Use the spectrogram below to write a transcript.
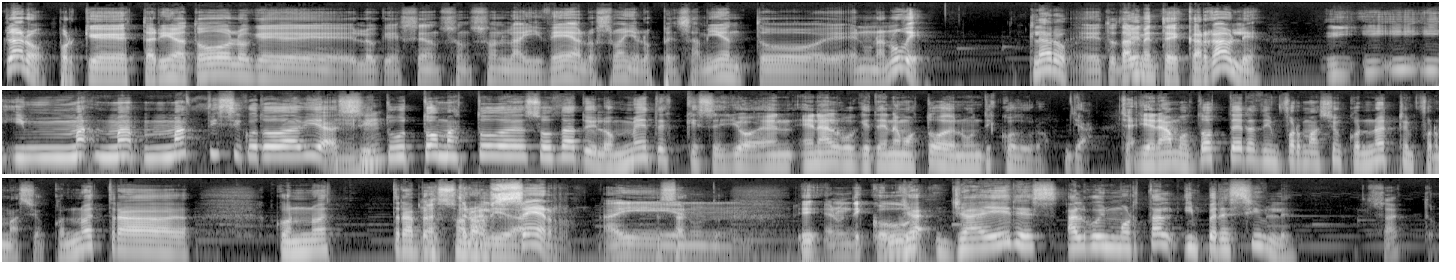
Claro, porque estaría todo lo que, lo que sean, son, son las ideas, los sueños, los pensamientos eh, en una nube. Claro. Eh, totalmente descargable. Y, más, físico todavía, si tú tomas todos esos datos y los metes, qué sé yo, en, algo que tenemos todo en un disco duro, ya. Llenamos dos teras de información con nuestra información, con nuestra, con nuestra personalidad. ser ahí en un, eh, en un, disco duro. Ya, ya, eres algo inmortal, imperecible. Exacto.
